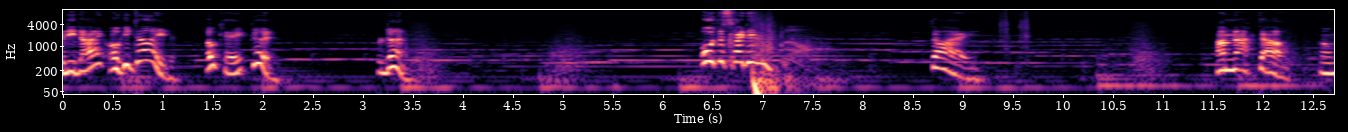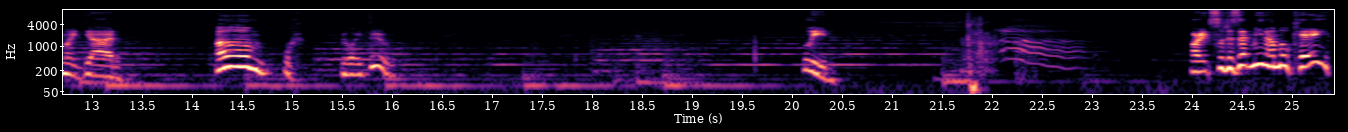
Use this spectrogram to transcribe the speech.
Did he die? Oh, he died! Okay, good. We're done. Oh, this guy didn't die. I'm knocked out. Oh my god. Um, what do I do? Bleed. Alright, so does that mean I'm okay?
